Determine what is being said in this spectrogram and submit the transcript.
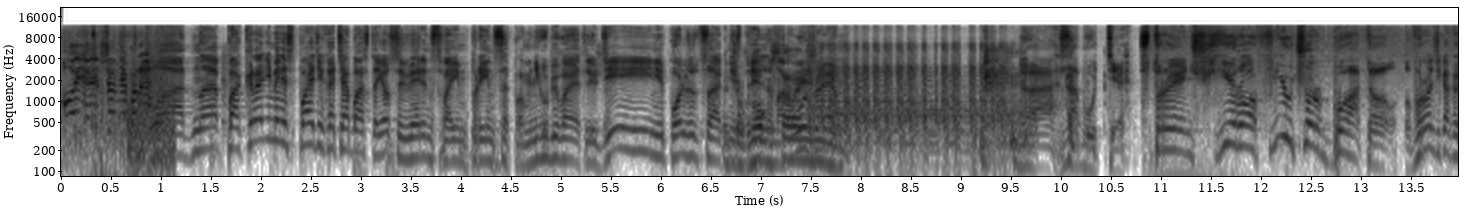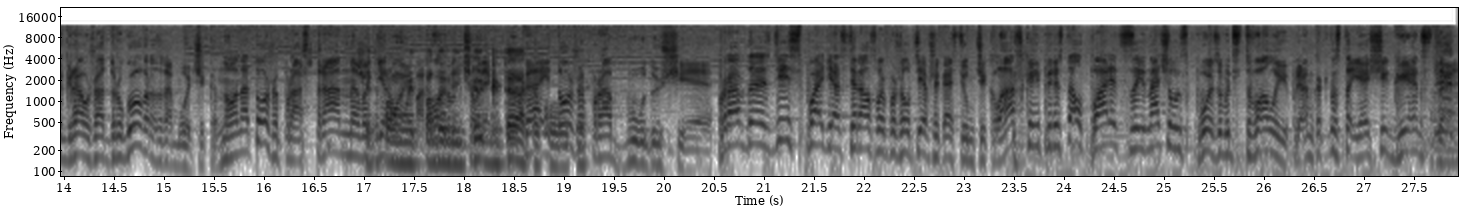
Ой, ой, все, мне пора. Ладно, по крайней мере, Спайди хотя бы остается верен своим принципам. Не убивает людей и не пользуется огнестрельным оружием. А, забудьте. Strange Hero Future Battle. Вроде как игра уже от другого разработчика, но она тоже про странного героя, похожего на Человека-паука, и тоже про будущее. Правда, здесь Спайди отстирал свой пожелтевший костюмчик лаской, перестал париться и начал использовать стволы, прям как настоящий гэнгстер.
